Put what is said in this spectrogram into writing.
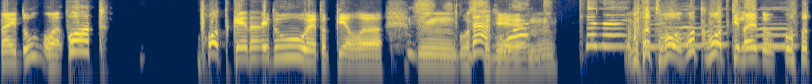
найду». Вот! Водка найду, этот пел, э, господи. Вот, вот, вот, водки найду, вот,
